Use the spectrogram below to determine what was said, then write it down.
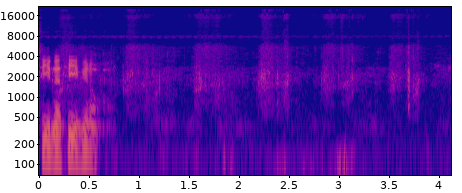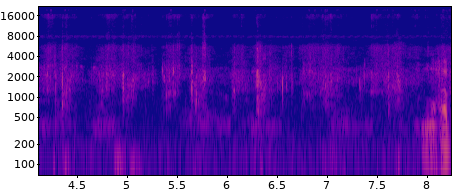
สี่นาทีพี่น้อง นะครับ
